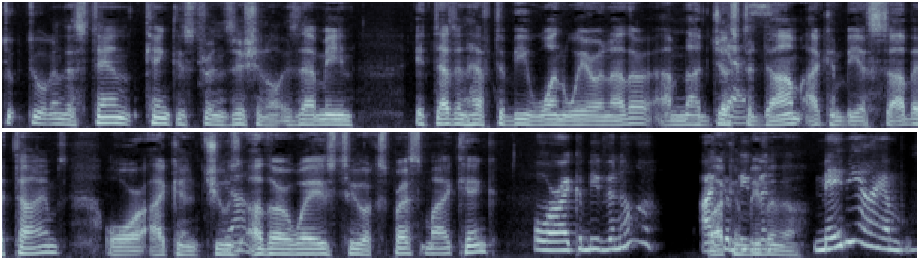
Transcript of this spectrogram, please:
to, to understand kink is transitional, does that mean it doesn't have to be one way or another? I'm not just Yes. a dom. I can be a sub at times, or I can choose Yeah. other ways to express my kink. Or I could be vanilla. I I could be, be van- vanilla. Maybe I am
